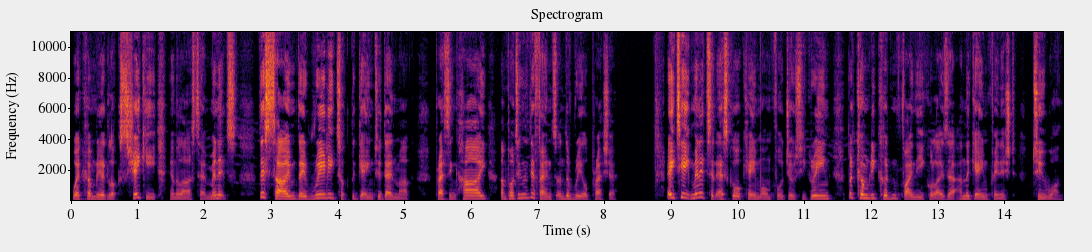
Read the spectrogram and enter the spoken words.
where Cymru had looked shaky in the last 10 minutes, this time they really took the game to Denmark, pressing high and putting the defence under real pressure. 88 minutes and Estcourt came on for Josie Green, but Cymru couldn't find the equaliser and the game finished 2 1.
